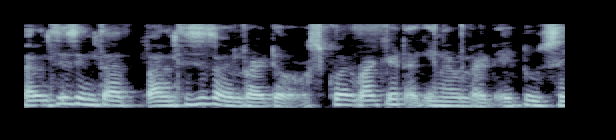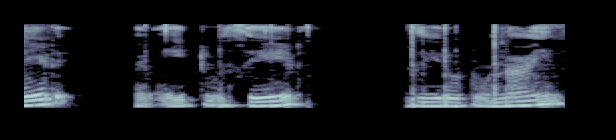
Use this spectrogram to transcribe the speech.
parenthesis in that parenthesis I will write a square bracket. Again I will write a to z and a to z 0 to 9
